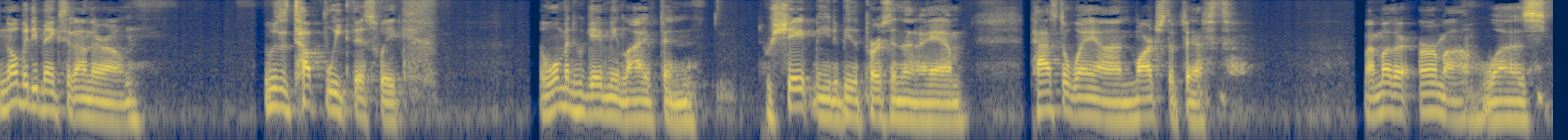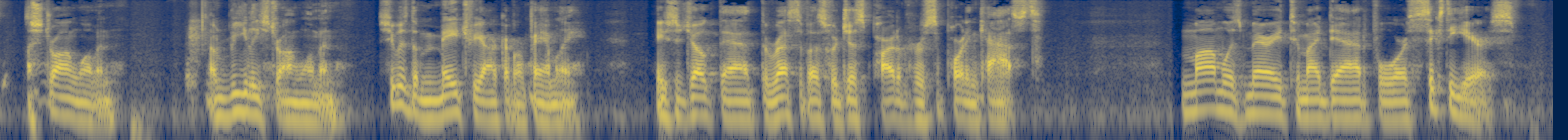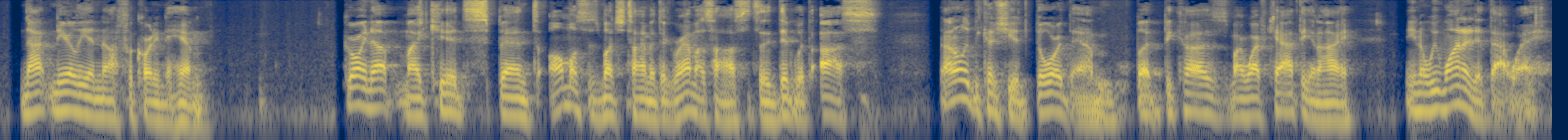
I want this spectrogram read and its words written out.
Nobody makes it on their own. It was a tough week this week. The woman who gave me life and who shaped me to be the person that I am passed away on March the 5th. My mother, Irma, was a strong woman, a really strong woman. She was the matriarch of our family. I used to joke that the rest of us were just part of her supporting cast. Mom was married to my dad for 60 years. Not nearly enough, according to him. Growing up, my kids spent almost as much time at their grandma's house as they did with us. Not only because she adored them, but because my wife Kathy and I, you know, we wanted it that way.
